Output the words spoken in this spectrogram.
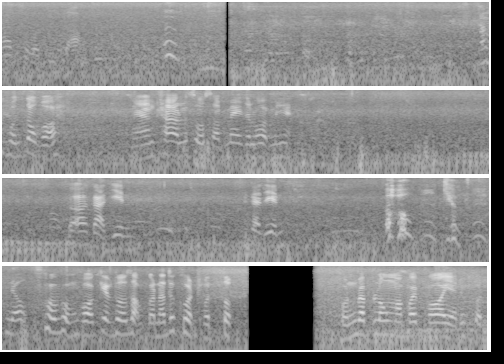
ครับสวัสดีครับอะฝนตกเหรองานข้าวแล้วโทรศัพท์แม่จะรอดไหมเนี่ย ก็อากาศเย็น อากาศเย็น โอ้เก็บเดี๋ยวผมขอเก็บโทรศัพท์ก่อนนะทุกคน ฝนตก ฝนแบบลงมาปล่อยๆอะทุกคน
